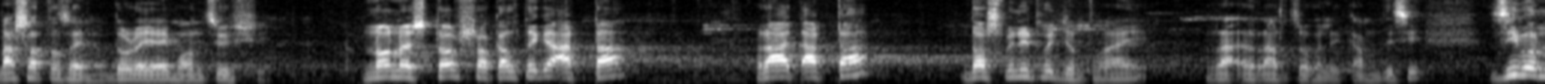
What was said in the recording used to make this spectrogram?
বাসা তো চাই না দৌড়ে যাই মঞ্চে নন স্টপ সকাল থেকে আটটা রাত আটটা, দশ মিনিট পর্যন্ত হয়। রাত জোগালি কাম দিছি। জীবন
